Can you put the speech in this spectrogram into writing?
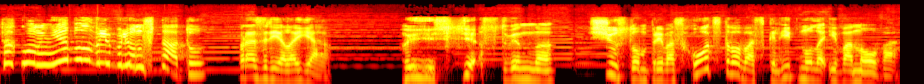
Так он не был влюблен в Тату? Прозрела я. Естественно. С чувством превосходства воскликнула Иванова.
